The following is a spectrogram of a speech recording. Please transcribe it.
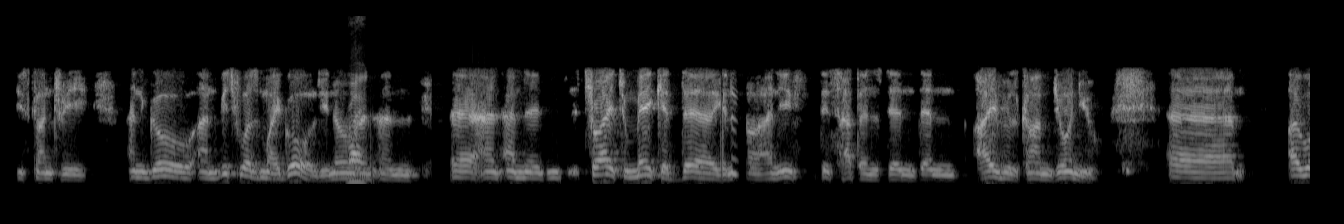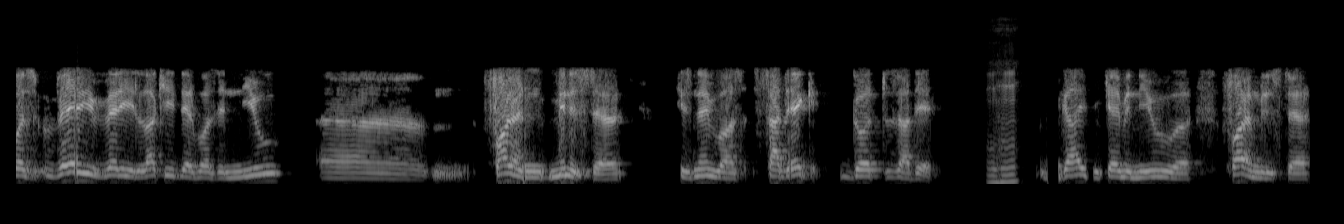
this country and go, and which was my goal, you know, right. and and, uh, and, and uh, try to make it there, you know, and if this happens, then then I will come join you. Uh, I was very very lucky. There was a new uh, foreign minister. His name was Sadegh Ghotbzadeh. Mm-hmm. The guy became a new uh, foreign minister,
